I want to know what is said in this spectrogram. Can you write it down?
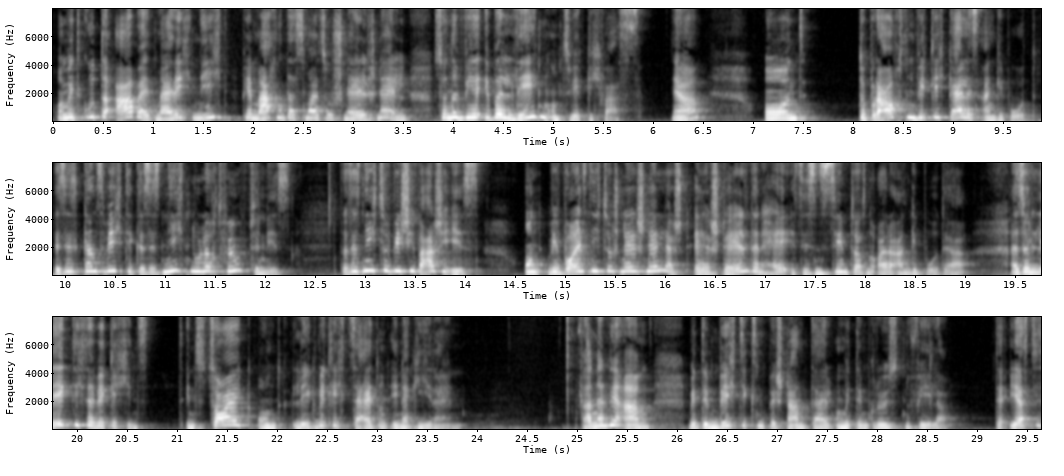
Und mit guter Arbeit meine ich nicht, wir machen das mal so schnell, schnell, sondern wir überlegen uns wirklich was. Ja? Und du brauchst ein wirklich geiles Angebot. Es ist ganz wichtig, dass es nicht 0815 ist, dass es nicht so wischiwaschi ist. Und wir wollen es nicht so schnell, schnell erstellen, denn hey, es ist ein 7000 Euro Angebot, ja. Also leg dich da wirklich ins, ins Zeug und leg wirklich Zeit und Energie rein. Fangen wir an mit dem wichtigsten Bestandteil und mit dem größten Fehler. Der erste,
